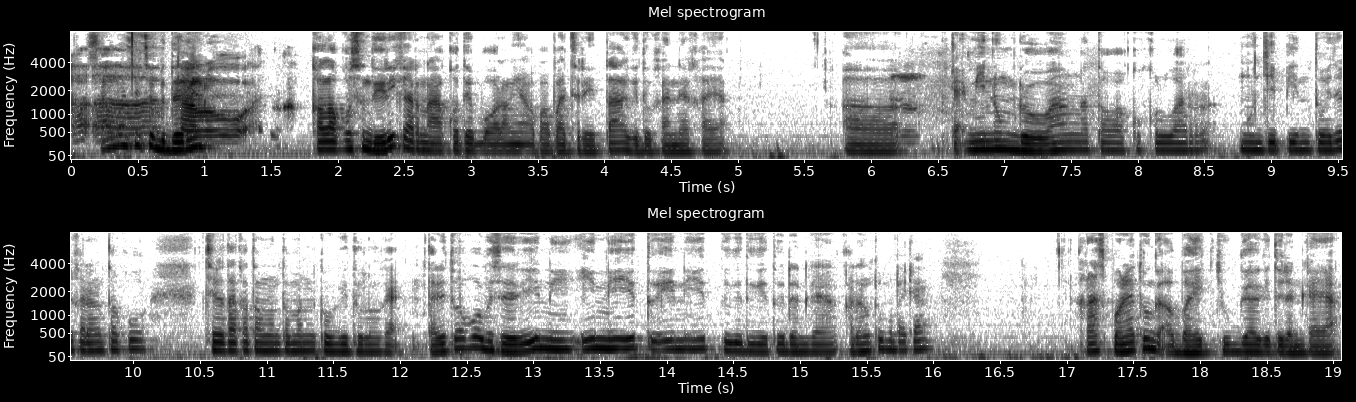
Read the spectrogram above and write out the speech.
Uh, sama sih sebenarnya. kalau aku sendiri karena aku tipe orang yang apa apa cerita gitu kan ya kayak uh, hmm. Kayak minum doang atau aku keluar ngunci pintu aja kadang tuh aku cerita ke teman-temanku gitu loh kayak tadi tuh aku bisa dari ini ini itu ini itu gitu gitu dan kayak kadang tuh mereka responnya tuh nggak baik juga gitu. Dan kayak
